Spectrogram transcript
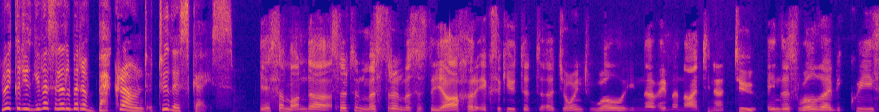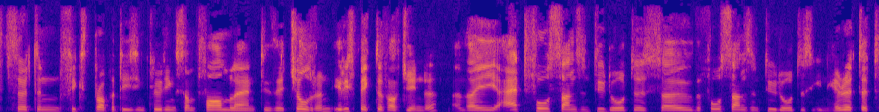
Louis, could you give us a little bit of background to this case? Yes, Amanda. Certain Mr. and Mrs. De Jager executed a joint will in November 1902. In this will, they bequeathed certain fixed properties, including some farmland, to their children, irrespective of gender. And they had four sons and two daughters. So the four sons and two daughters inherited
